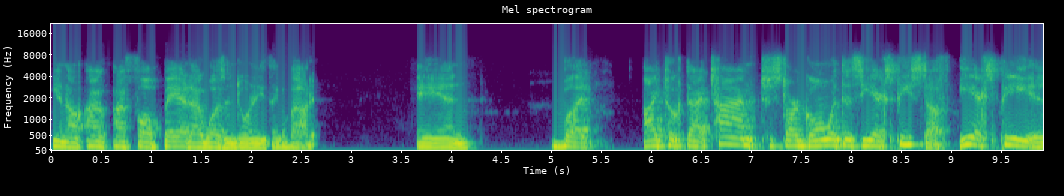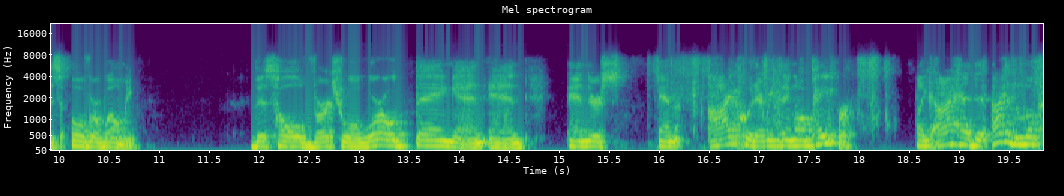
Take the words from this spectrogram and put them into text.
you know, I, I felt bad I wasn't doing anything about it, and but I took that time to start going with this EXP stuff. EXP is overwhelming. This whole virtual world thing and and and there's and I put everything on paper. Like I had to I had to look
